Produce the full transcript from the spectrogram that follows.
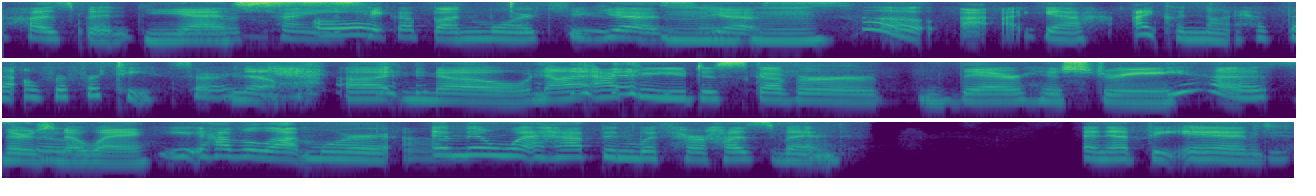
husband. that I Yes. was trying Oh. to pick up on more too. Yes, yes. Oh, I, I- yeah. I could not have that over for tea. Sorry. No. Uh, no, not after you discover their history. Yes. There's so no way. You have a lot more. Um, And then what happened with her husband? And at the end,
